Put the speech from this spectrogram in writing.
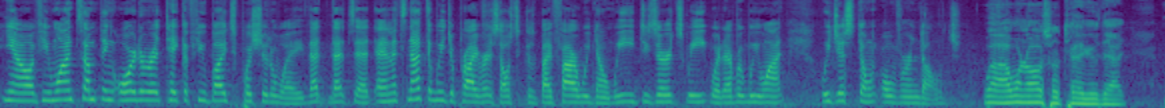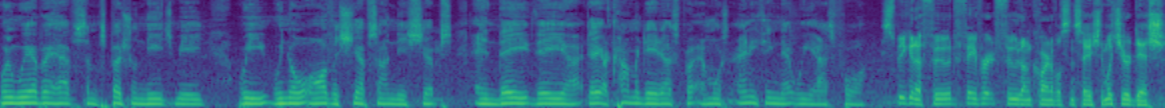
You know, if you want something, order it. Take a few bites, push it away. That that's it. And it's not that we deprive ourselves, because by far we don't. We eat desserts. We eat whatever we want. We just don't overindulge. Well, I want to also tell you that when we ever have some special needs made, we, we know all the chefs on these ships, and they they uh, they accommodate us for almost anything that we ask for. Speaking of food, favorite food on Carnival Sensation. What's your dish?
